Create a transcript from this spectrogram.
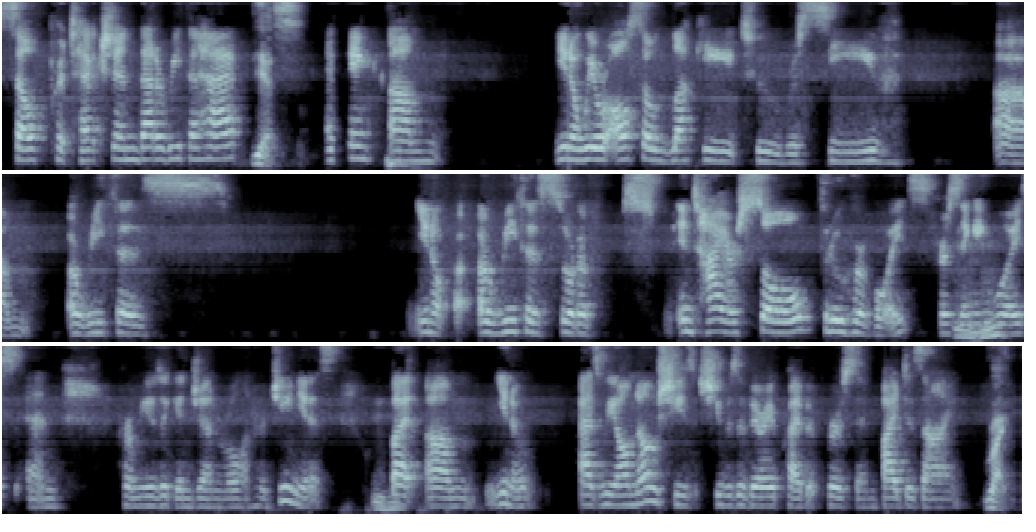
self protection that Aretha had. Yes. I think, um, you know, we were also lucky to receive um, Aretha's, you know, Aretha's sort of entire soul through her voice, her singing mm-hmm. voice, and her music in general, and her genius. Mm-hmm. But um, you know, as we all know, she's she was a very private person by design. Right.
